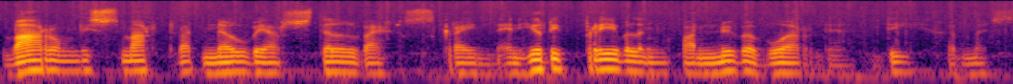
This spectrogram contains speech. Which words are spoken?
Waarom die smart wat nou weer stilweg skryn en hierdie preweling van nuwe woorde die gemis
